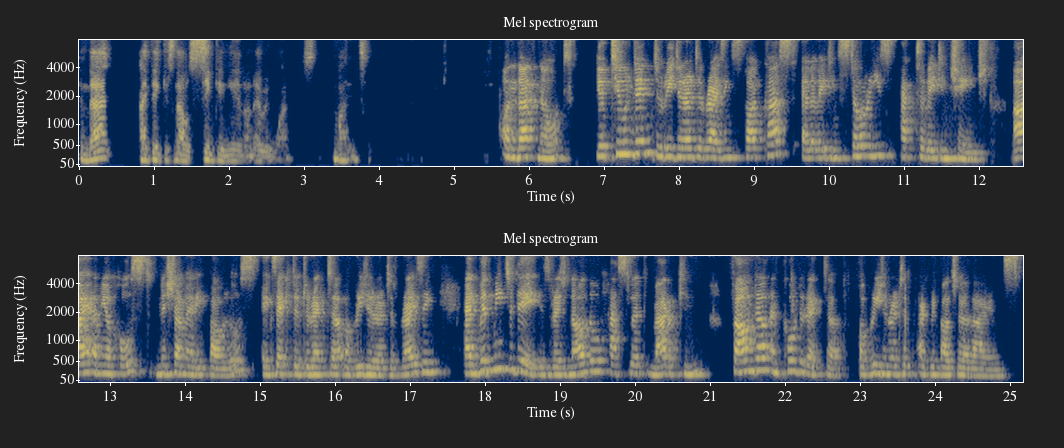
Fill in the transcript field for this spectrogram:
And that I think is now sinking in on everyone's minds. On that note, you're tuned in to Regenerative Rising's podcast, Elevating Stories, Activating Change. I am your host, Nisha Mary Paulos, Executive Director of Regenerative Rising. And with me today is Reginaldo Haslett Marroquin, founder and co-director of Regenerative Agriculture Alliance.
